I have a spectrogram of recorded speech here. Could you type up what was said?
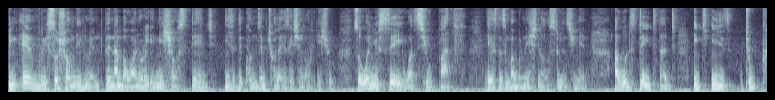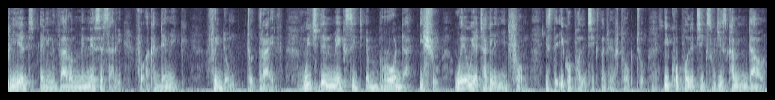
in every social movement, the number one or initial stage is the conceptualization of issue. So when you say, what's your path as the Zimbabwe National Students Union, I would state that it is to create an environment necessary for academic freedom to thrive, yeah. which then makes it a broader issue. Where we are tackling it from is the eco-politics that we have talked to. Yes. Eco-politics, which is coming down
